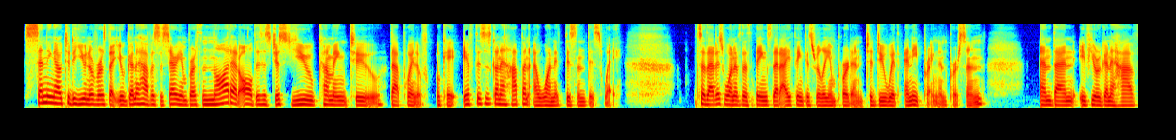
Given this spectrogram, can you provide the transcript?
sending out to the universe that you're going to have a cesarean birth. Not at all. This is just you coming to that point of, okay, if this is going to happen, I want it this and this way. So that is one of the things that I think is really important to do with any pregnant person. And then if you're going to have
